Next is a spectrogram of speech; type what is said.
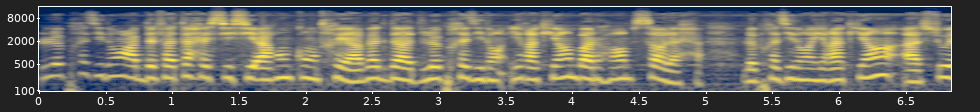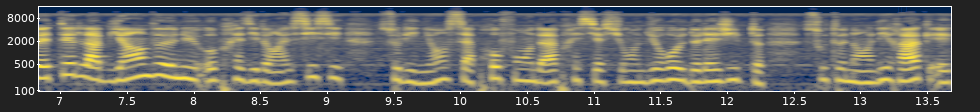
Le président Abdel Fattah el-Sisi a rencontré à Bagdad le président irakien Barham Saleh. Le président irakien a souhaité la bienvenue au président el-Sisi, soulignant sa profonde appréciation du rôle de l'Égypte soutenant l'Irak et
